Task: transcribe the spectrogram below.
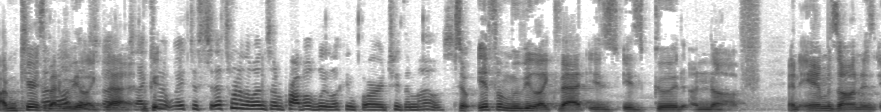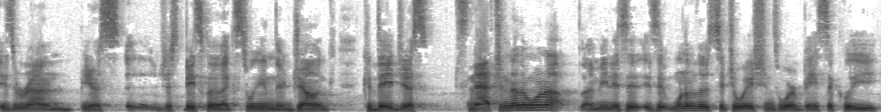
I'm curious about a movie like films. that. I can't wait to see. That's one of the ones I'm probably looking forward to the most. So if a movie like that is is good enough, and Amazon is, is around, you know, uh, just basically like swinging their junk, could they just snatch another one up? I mean, is it is it one of those situations where basically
